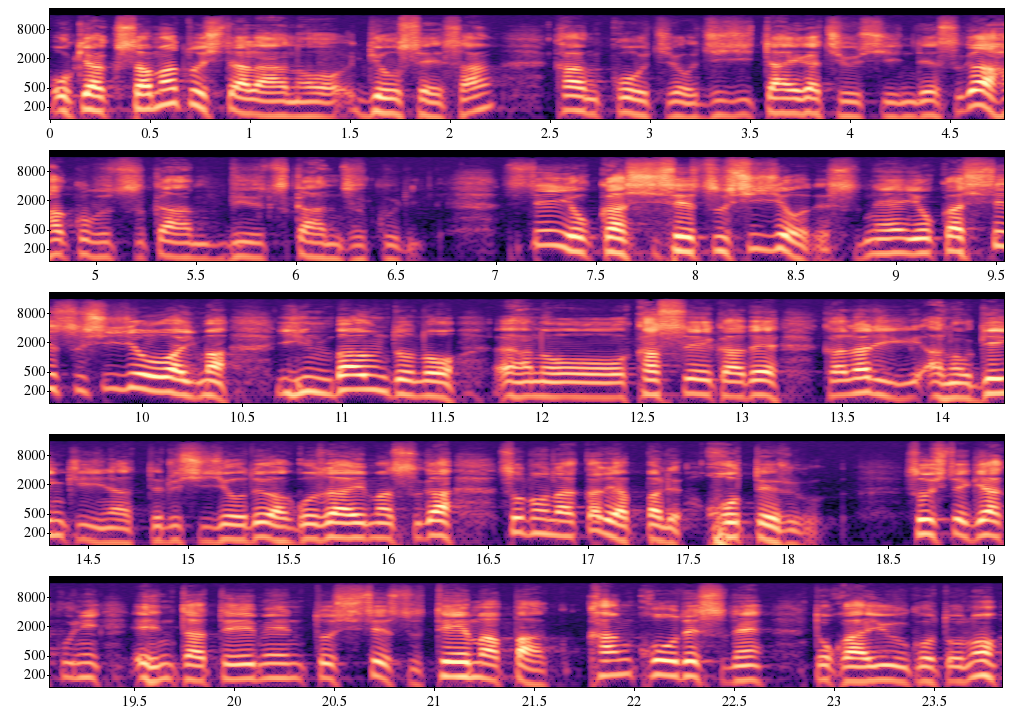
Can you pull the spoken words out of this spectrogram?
お客様としたらあの行政さん観光庁自治体が中心ですが博物館美術館づくり。そして余暇施設市場ですね。余暇施設市場は今インバウンドのあの活性化でかなりあの元気になっている市場ではございますがその中でやっぱりホテル。そして逆にエンターテインメント施設テーマパーク。観光ですね。とかいうことの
